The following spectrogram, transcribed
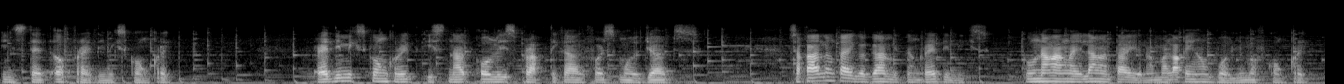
instead of ready mix concrete. Ready mix concrete is not always practical for small jobs. Saka lang tayo gagamit ng ready mix kung nangangailangan tayo ng malaking volume of concrete.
